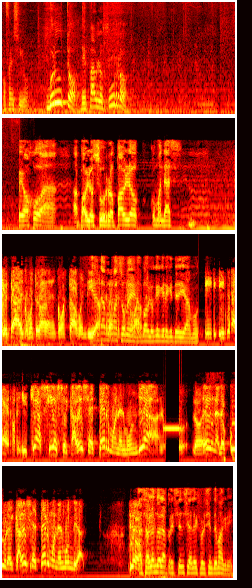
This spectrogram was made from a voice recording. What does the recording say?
ofensivo, bruto de Pablo Zurro. Ojo a, a Pablo Zurro. Pablo, ¿cómo andás? ¿Qué tal? ¿Cómo te va? ¿Cómo estás? Buen día. andamos Gracias más o menos. Pablo. ¿Qué querés que te digamos? Y, y bueno, ¿y qué ha sido ese cabeza de termo en el Mundial? Lo, es una locura, el cabeza de termo en el Mundial. Dios, Estás hablando de la presencia del expresidente Macri.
